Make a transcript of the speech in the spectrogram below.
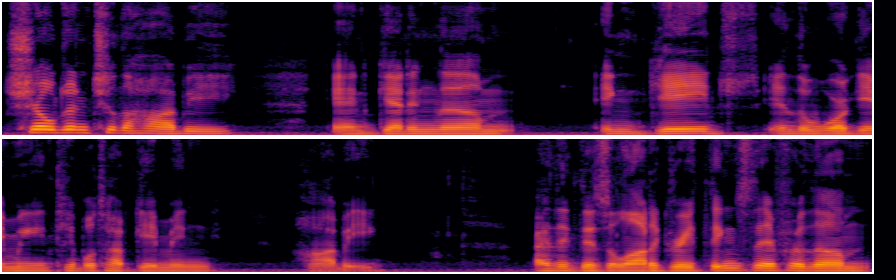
children to the hobby, and getting them engaged in the wargaming and tabletop gaming hobby. I think there's a lot of great things there for them,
